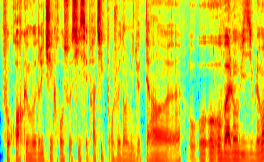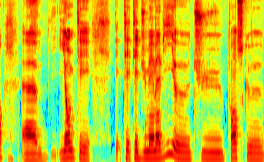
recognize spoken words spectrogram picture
Faut croire que Modric et Kroos aussi, c'est pratique pour jouer dans le milieu de terrain au, ballon, visiblement. Yang, tu es, du même avis Tu penses que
